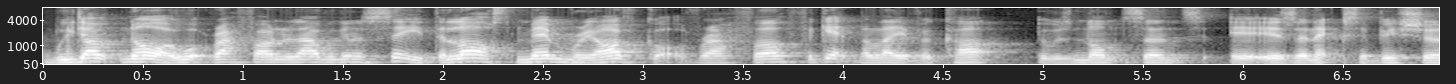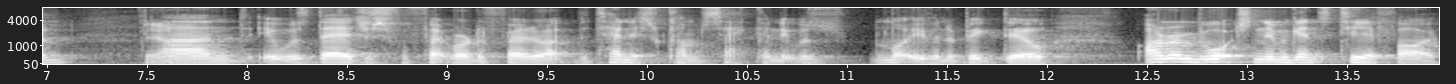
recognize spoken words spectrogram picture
we don't know what Rafa and Nadal we're going to see. The last memory I've got of Rafa, forget the Laver Cup, it was nonsense. It is an exhibition, Yeah. and it was there just for Roger Federer. The tennis come second. It was not even a big deal. I remember watching him against Tiafoe,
